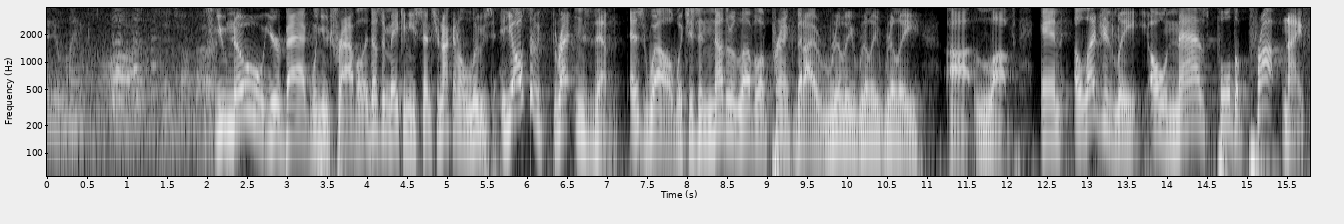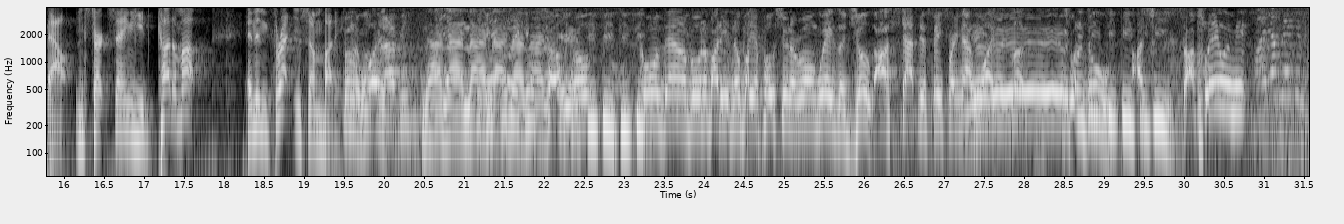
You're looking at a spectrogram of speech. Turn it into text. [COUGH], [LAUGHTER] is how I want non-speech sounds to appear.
You know your bag when you travel. It doesn't make any sense. You're not going to lose it. He also threatens them as well, which is another level of prank that I really, really, really uh, love. And allegedly, oh, Nas pulled a prop knife out and start saying he'd cut him up and then threaten somebody. Feeling what? Happy? Nah, nah, nah, You nah, think nah, you nah, tough, nah. bro? TP, TP. Calm down, bro. Nobody, nobody approach you in the wrong way. It's a joke. I'll slap your face right now. Yeah, what? yeah, yeah, Look, yeah, yeah. what you want to do? TP, I- Stop playing with me.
